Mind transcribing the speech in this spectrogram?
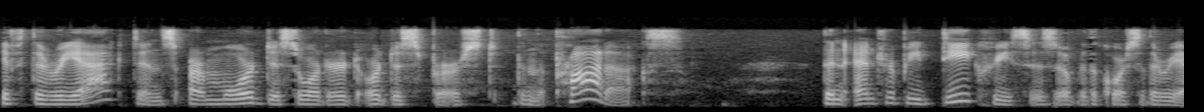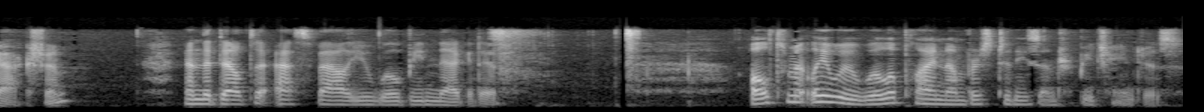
if the reactants are more disordered or dispersed than the products, then entropy decreases over the course of the reaction, and the delta S value will be negative. Ultimately, we will apply numbers to these entropy changes.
